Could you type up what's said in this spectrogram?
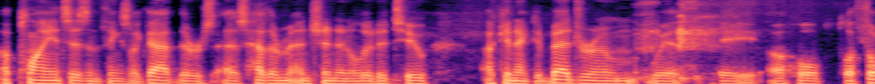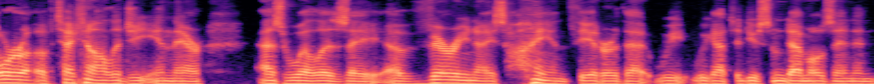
appliances and things like that. There's as Heather mentioned and alluded to, a connected bedroom with a, a whole plethora of technology in there, as well as a, a very nice high-end theater that we we got to do some demos in, and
